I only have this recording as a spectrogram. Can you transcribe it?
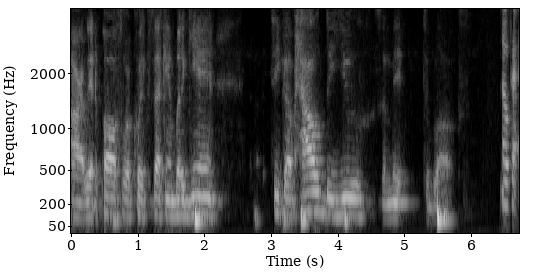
All right, we had to pause for a quick second, but again, Teaacup, how do you submit to blogs? Okay,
